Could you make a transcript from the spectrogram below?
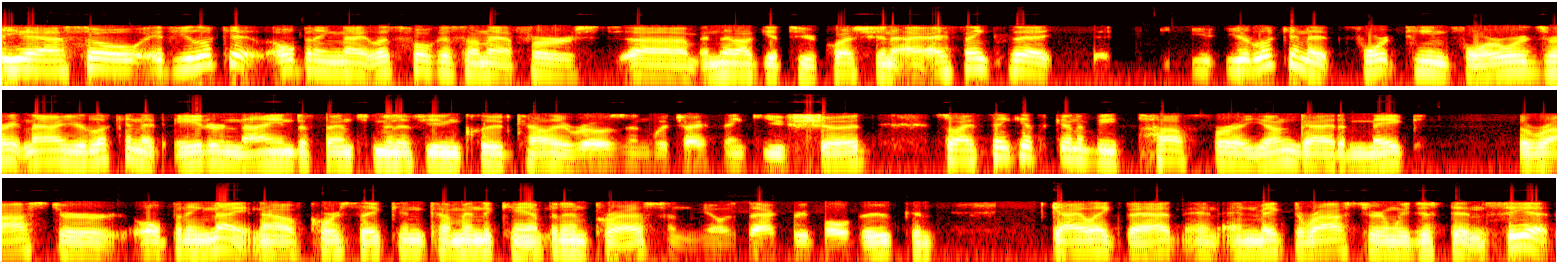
Yeah, so if you look at opening night, let's focus on that first, um, and then I'll get to your question. I, I think that you- you're looking at 14 forwards right now. You're looking at eight or nine defensemen if you include Calle Rosén, which I think you should. So I think it's going to be tough for a young guy to make the roster opening night. Now, of course, they can come into camp and impress, and you know Zachary Bolduc and guy like that, and, and make the roster, and we just didn't see it.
